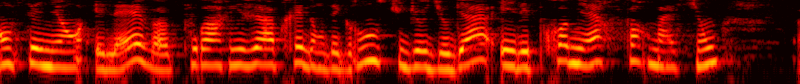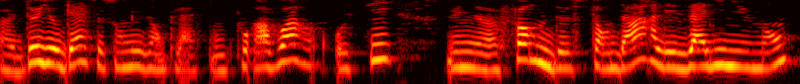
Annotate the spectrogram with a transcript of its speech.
enseignant-élève pour arriver après dans des grands studios de yoga et les premières formations euh, de yoga se sont mises en place. Donc pour avoir aussi une forme de standard, les alignements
